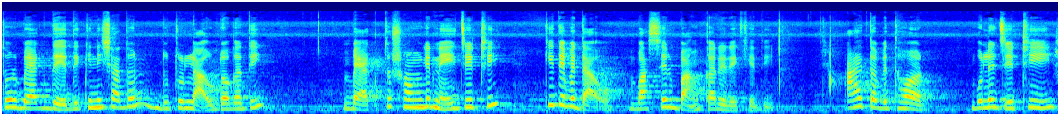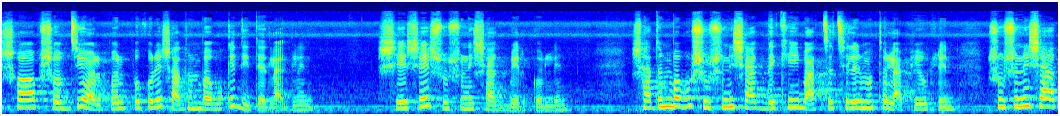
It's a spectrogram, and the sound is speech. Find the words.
তোর ব্যাগ দে দেখিনি সাধন, দুটো লাউ ডগা দিই। ব্যাগ তো সঙ্গে নেই জেঠি, কি দেবে দাও, বাসের বাংকারে রেখে দিই। আয় তবে ধর, বলে জেঠি সব সবজি অল্প অল্প করে সাধনবাবুকে দিতে লাগলেন। শেষে শুশুনি শাক বের করলেন। সাধনবাবু শুশুনি শাক দেখেই বাচ্চা ছেলের মতো লাফিয়ে উঠলেন। শুশুনি শাক,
